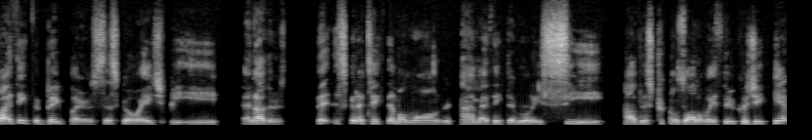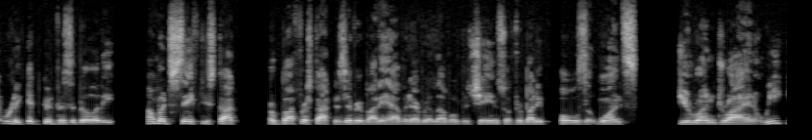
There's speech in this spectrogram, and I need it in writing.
So I think the big players, Cisco, HPE, and others, it's going to take them a longer time, I think, to really see how this trickles all the way through because you can't really get good visibility. How much safety stock or buffer stock does everybody have at every level of the chain? So if everybody pulls at once, do you run dry in a week,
